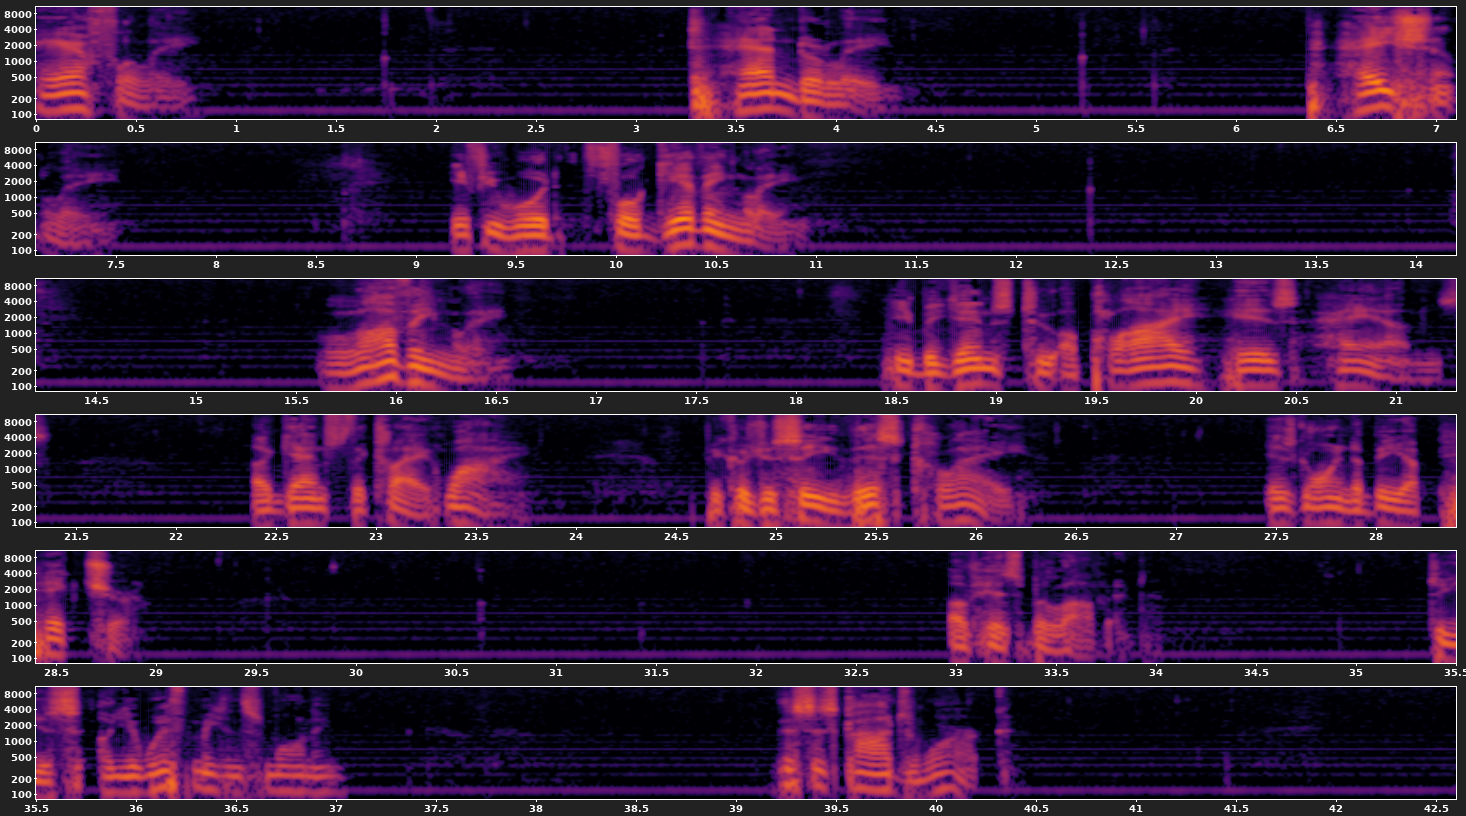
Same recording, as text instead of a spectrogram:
carefully tenderly, patiently, if you would, forgivingly, lovingly, he begins to apply his hands against the clay. Why? Because you see, this clay is going to be a picture of his beloved. Do you, are you with me this morning? This is God's work.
